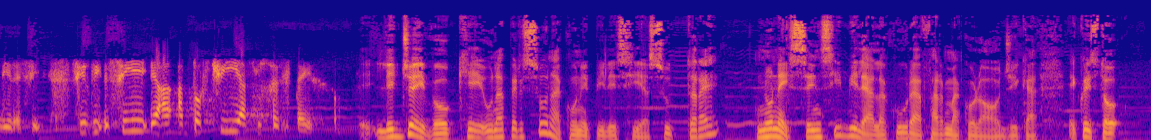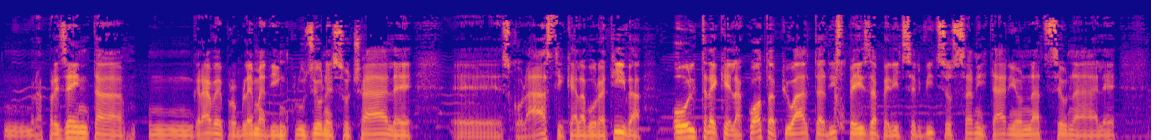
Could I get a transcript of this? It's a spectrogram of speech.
dire, si, si attorcia su se stesso. Eh, leggevo che una persona con epilessia su tre non è sensibile alla cura farmacologica e questo mm, rappresenta un grave problema di inclusione sociale, eh, scolastica, lavorativa, oltre che la quota più alta di spesa per il Servizio Sanitario Nazionale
